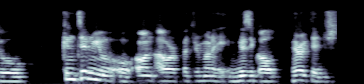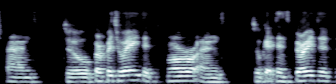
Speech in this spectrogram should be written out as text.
to continue on our patrimony, musical heritage, and to perpetuate it more and to get inspired,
